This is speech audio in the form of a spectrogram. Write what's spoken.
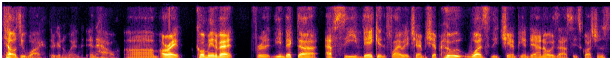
tells you why they're going to win and how. Um, all right, co-main event for the Invicta FC Vacant Flyweight Championship. Who was the champion? Dan I always ask these questions.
